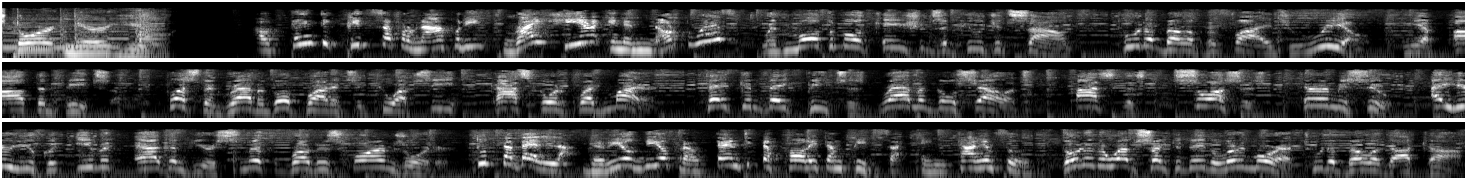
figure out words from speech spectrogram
store near you. Authentic pizza from Napoli, right here in the Northwest. With multiple occasions in Puget Sound, Tutta Bella provides real Neapolitan pizza. Plus the grab-and-go products at QFC, Costco, and Fred Meyer. Take and bake pizzas, grab-and-go salads, pastas, sauces, tiramisu. I hear you could even add them to your Smith Brothers Farms order. Tutta Bella, the real deal for authentic Napolitan pizza and Italian food. Go to their website today to learn more at tudabella.com.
